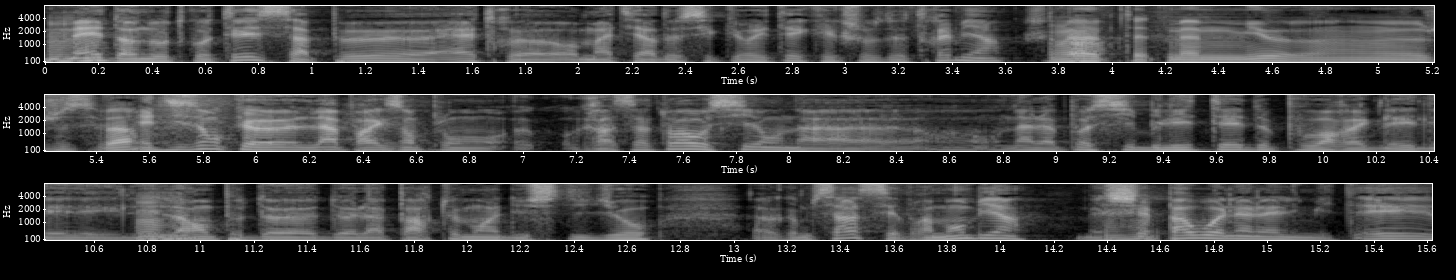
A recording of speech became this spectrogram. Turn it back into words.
Mhm. Mais d'un autre côté, ça peut être, euh, en matière de sécurité, quelque chose de très bien. Ouais, peut-être même mieux, hein, je sais pas. Et disons que là, par exemple, on- grâce à toi aussi, on a, on a la possibilité de pouvoir régler les, les Mhm. lampes de, de l'appartement et du studio euh, comme ça. C'est vraiment bien. Mais Mhm. je sais pas où elle est la limite. Et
